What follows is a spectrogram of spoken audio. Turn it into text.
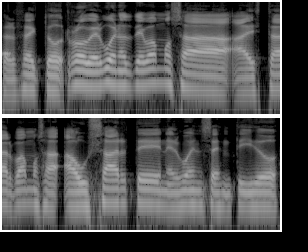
Perfecto. Robert, bueno, te vamos a, estar, vamos a, usarte en el buen sentido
